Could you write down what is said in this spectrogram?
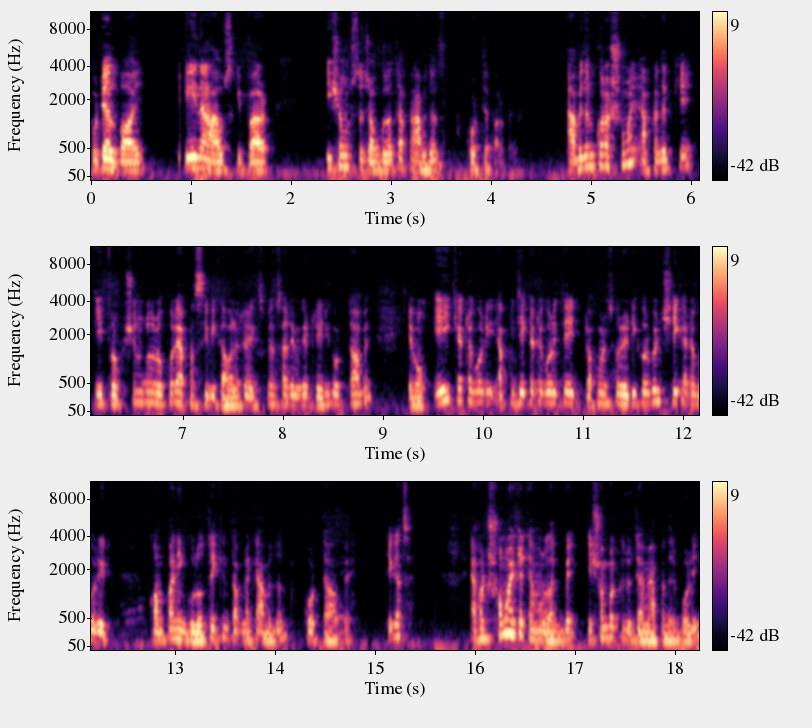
hotel boy, cleaner, housekeeper, এই সমস্ত জবগুলোতে আপনারা আবেদন করতে পারবেন। আবেদন করার সময় আপনাদেরকে এই প্রফেশনগুলোর উপরে আপনার CV cover letter experience certificate ready করতে হবে এবং এই ক্যাটাগরি আপনি যে ক্যাটাগরিতে এই ডকুমেন্টসগুলো রেডি করবেন, সেই ক্যাটাগরির কোম্পানিগুলোতে কিন্তু আপনাকে আবেদন করতে হবে। ঠিক আছে? এখন সময়টা কেমন লাগবে? এ সম্পর্কে যদি আমি আপনাদের বলি,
